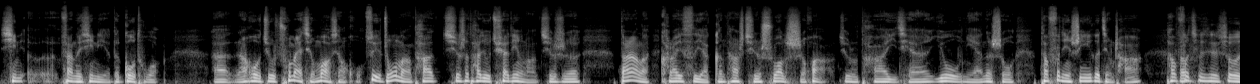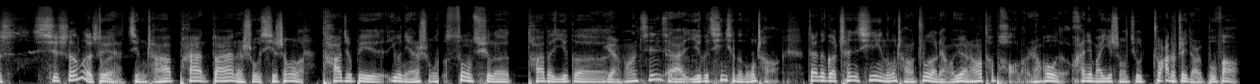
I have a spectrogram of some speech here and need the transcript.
心理、呃、犯罪心理的构图，呃，然后就出卖情报相互。最终呢，他其实他就确定了，其实当然了，克拉伊斯也跟他其实说了实话，就是他以前幼年的时候，他父亲是一个警察，他父他亲父亲时候牺牲了，对警察判断案的时候牺牲了，他就被幼年的时候送去了他的一个远房亲戚啊、一个亲戚的农场，在那个亲亲戚农场住了两个月，然后他跑了，然后汉尼拔医生就抓着这点不放，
